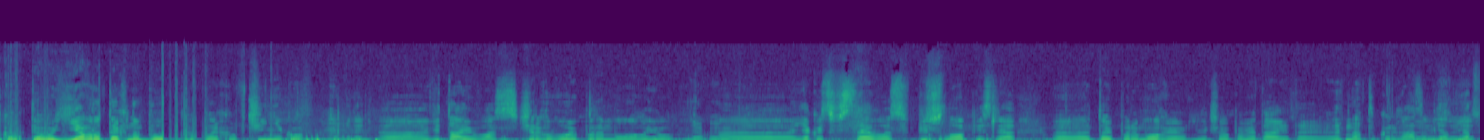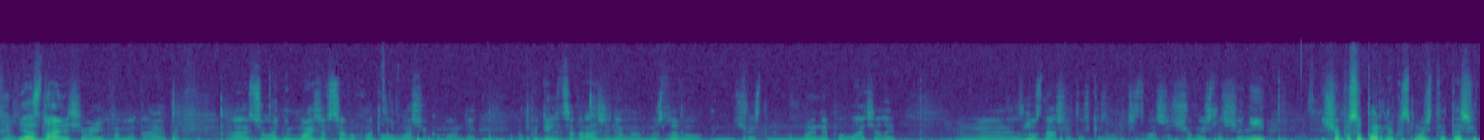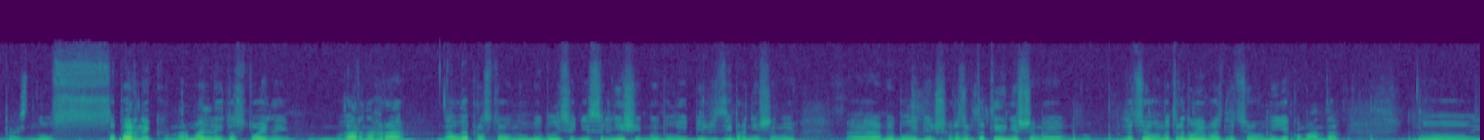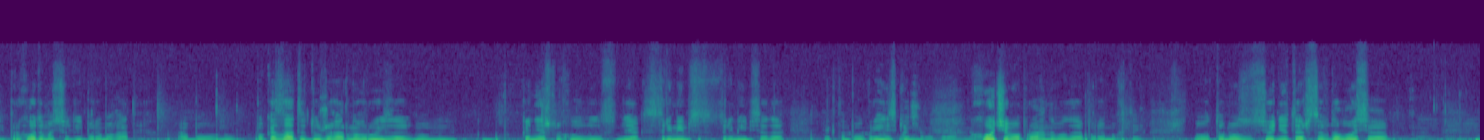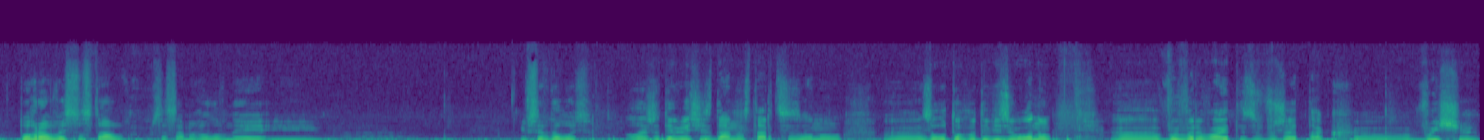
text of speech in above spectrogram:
колективу Євротехнобуд Олег Овчинніков. Добрий день. Е, вітаю вас з черговою перемогою. Дякую. Е, якось все у вас пішло після е, той перемоги, якщо ви пам'ятаєте, над Укргазом. Я, я, я знаю, що ви її пам'ятаєте. Сьогодні майже все виходило у вашій команди. Поділіться враженнями, можливо, щось там ми не побачили. Е, Ну, з нашої точки зору, чи з вашої, що вийшло, що ні. І що по супернику зможете теж відповісти. Ну, суперник нормальний, достойний, гарна гра. Але просто ну, ми були сьогодні сильніші, ми були більш зібранішими, е, ми були більш результативнішими. Ну, для цього ми тренуємось, для цього ми є команда. Ну, і приходимо сюди перемагати. Або ну, показати дуже гарну гру і ну, і, звісно, ну, як, стрімімся, стрімімся, да? як там по-українськи. прагнемо. Хочемо, прагнемо да, перемогти. От, тому сьогодні теж все вдалося. Пограв весь состав, це саме головне, і, і все вдалося. Олеже, дивлячись да, на старт сезону е, золотого дивізіону, е, ви вириваєтесь вже так е, вище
